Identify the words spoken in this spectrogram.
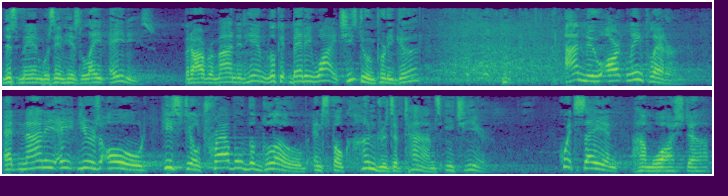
This man was in his late 80s, but I reminded him, look at Betty White. She's doing pretty good. I knew Art Linkletter. At 98 years old, he still traveled the globe and spoke hundreds of times each year. Quit saying, I'm washed up.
